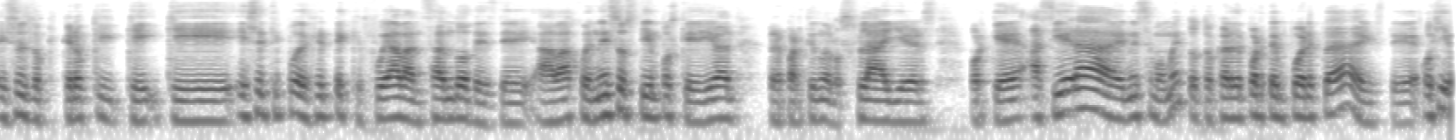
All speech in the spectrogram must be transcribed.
Eso es lo que creo que, que, ese tipo de gente que fue avanzando desde abajo en esos tiempos que iban repartiendo los flyers, porque así era en ese momento, tocar de puerta en puerta, este, oye,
